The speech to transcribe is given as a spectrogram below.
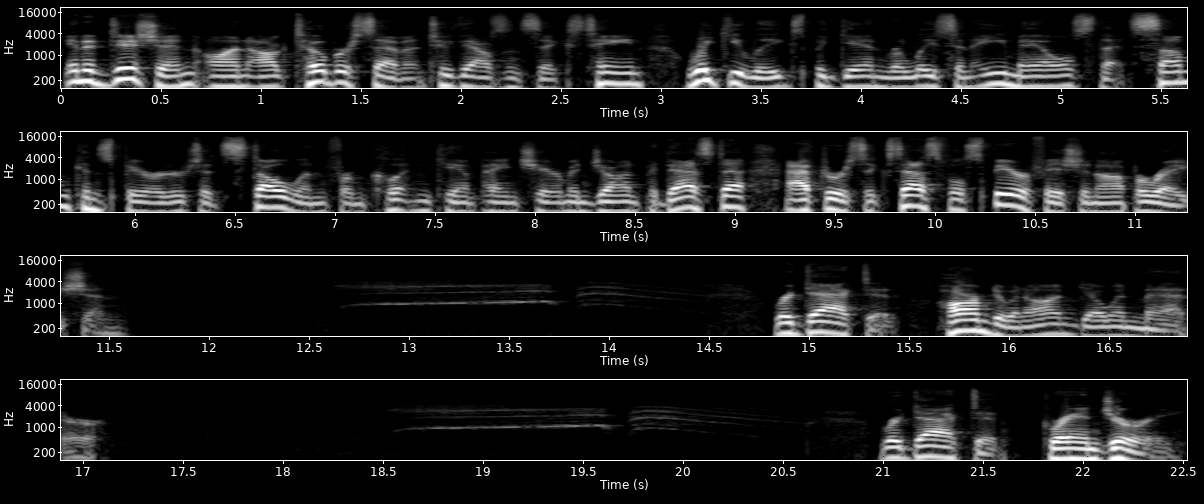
In addition, on October 7, 2016, WikiLeaks began releasing emails that some conspirators had stolen from Clinton campaign chairman John Podesta after a successful spearphishing operation. Redacted Harm to an ongoing matter. Redacted. Grand jury.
